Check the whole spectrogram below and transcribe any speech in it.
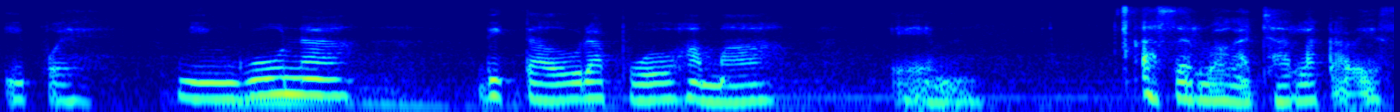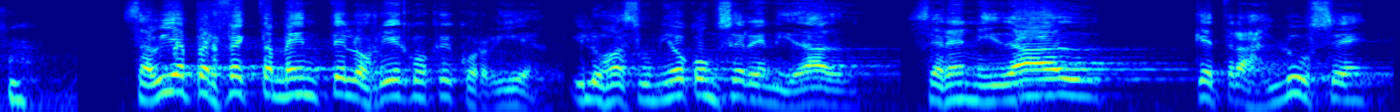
y pues ninguna dictadura pudo jamás em, hacerlo agachar la cabeza. Sabía perfectamente los riesgos que corría y los asumió con serenidad. Serenidad que trasluce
